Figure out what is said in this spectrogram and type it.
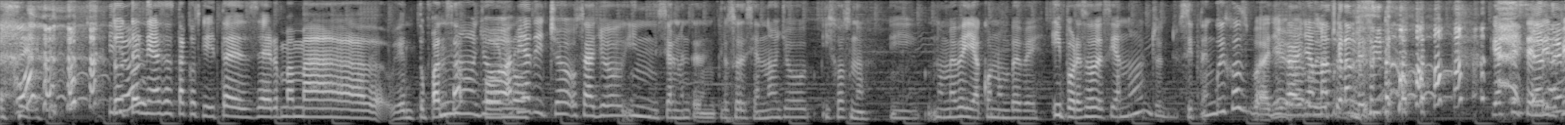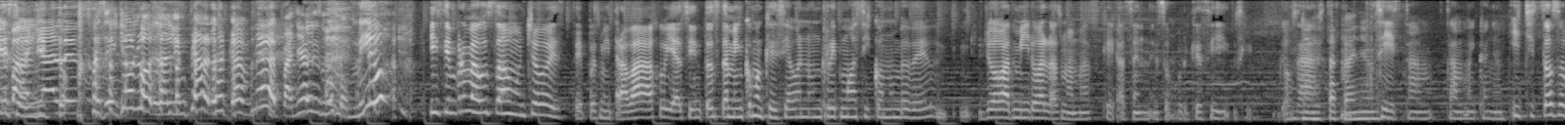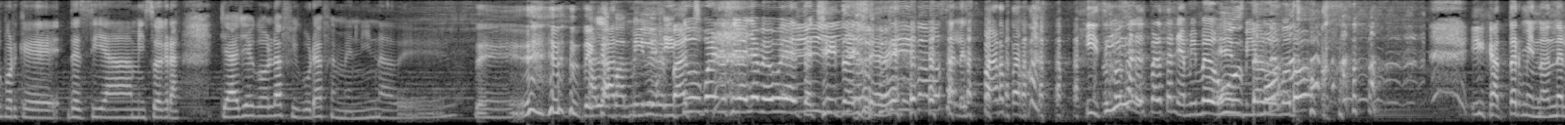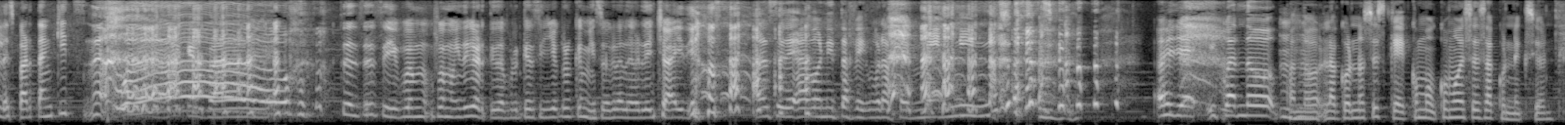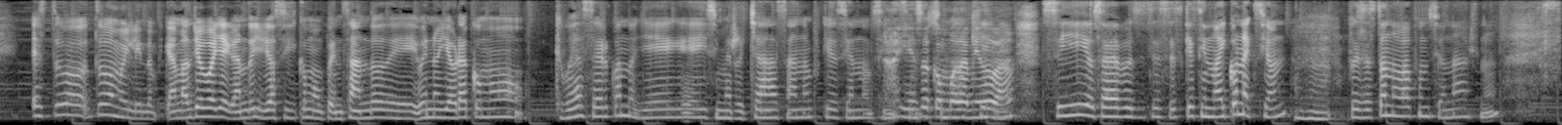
¿Tú tenías esta cosquillita de ser mamá en tu panza? No, yo había dicho, o sea, yo inicialmente incluso decía, no, yo hijos no. Y no me veía con un bebé. Y por eso decía, no, yo- si tengo hijos va a llegar ya más grandecito. Ya que se limpie solito. yo lo- la limpiar, la cambiar de pañales no es lo mío. Y siempre me ha gustado mucho este, pues mi trabajo y así. Entonces también como que decía, bueno, un ritmo así con un bebé. Yo admiro a las mamás que hacen eso porque sí, sí. O sea, Sí, está cañón. Sí, está, está muy cañón. Y chistoso porque decía mi suegra, ya llegó la figura femenina de, de, de A la familia. de Y tú, bueno, si yo ya me voy al tachito y Sí, se ve. sí, vamos al Spartan. Y sí, Fuimos al Spartan y a mí me En gusta. mi la moto. Y Hat terminó en el Spartan Kids. Entonces sí, fue, fue muy divertido porque sí, yo creo que mi suegra de haber dicho, ay Dios. Así de, ah, bonita figura femenina. Oye, y cuando, cuando la conoces, ¿qué? ¿Cómo, ¿Cómo es esa conexión? Estuvo, estuvo muy lindo porque además yo iba llegando y yo así como pensando de, bueno, ¿y ahora cómo? ¿Qué voy a hacer cuando llegue? Y si me rechazan, ¿no? Porque yo decía, no, sí. Ay, sí, eso como no da miedo. ¿va? Sí, o sea, pues es, es que si no hay conexión, pues esto no va a funcionar, ¿no?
